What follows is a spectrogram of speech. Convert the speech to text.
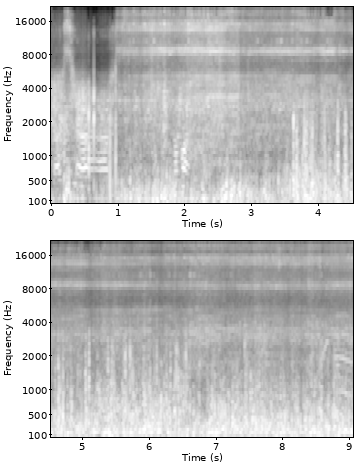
Dagat sa baba. Hi guys.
